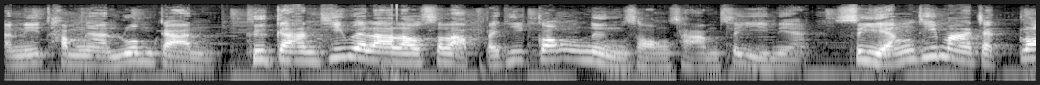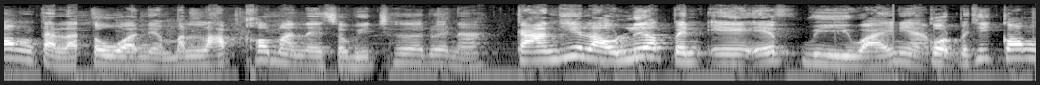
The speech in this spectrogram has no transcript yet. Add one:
อันนี้ทำงานร่วมกัน คือการที่เวลาเราสลับไปที่กล้อง 1 2 3 4เนี่ยเสียงที่มาจากกล้องแต่ละตัวเนี่ยมันรับเข้ามาในสวิตเชอร์ด้วยนะ การที่เราเลือกเป็น AFV ไว้เนี่ยกดไปที่กล้อง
